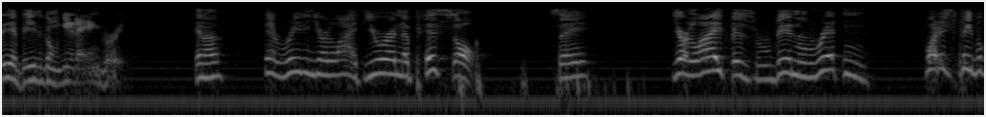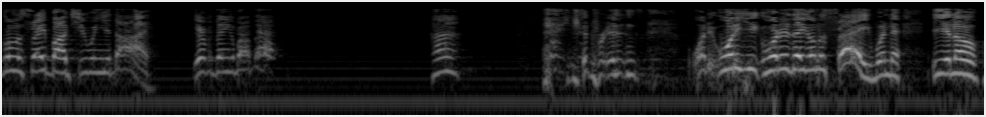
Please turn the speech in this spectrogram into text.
see if he's going to get angry. You know, they're reading your life. You're an epistle. See? Your life has been written what is people going to say about you when you die? You ever think about that? Huh? Good riddance. What what are you what are they going to say when the, you know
